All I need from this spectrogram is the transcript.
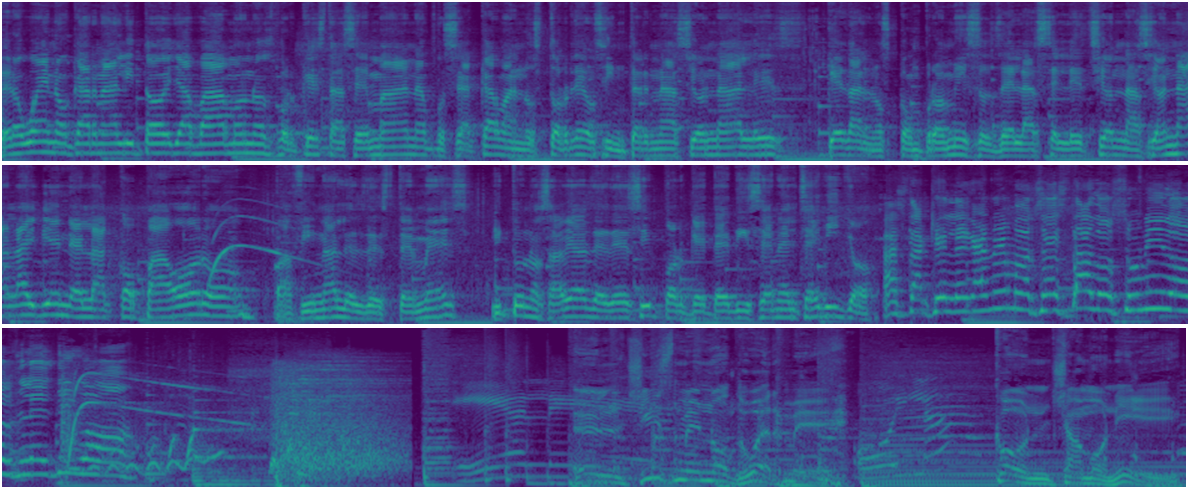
Pero bueno, carnalito, ya vámonos porque esta semana pues se acaban los torneos internacionales, quedan los compromisos de la selección nacional, ahí viene la Copa Oro a finales de este mes y tú no sabías de decir por qué te dicen el cerillo. Hasta que le ganemos a Estados Unidos, les digo. El chisme no duerme con Chamonix.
